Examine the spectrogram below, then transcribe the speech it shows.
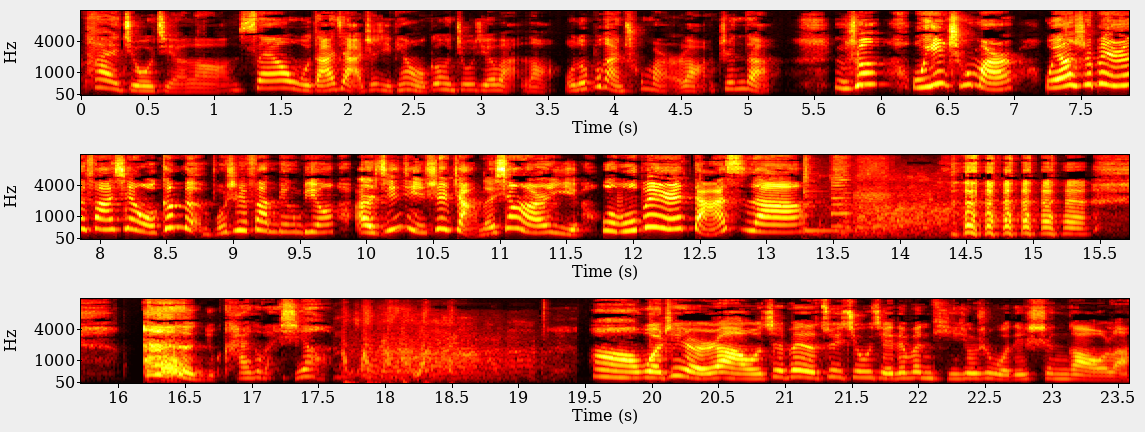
太纠结了，三幺五打假这几天我更纠结完了，我都不敢出门了，真的。你说我一出门，我要是被人发现我根本不是范冰冰，而仅仅是长得像而已，我不被人打死啊？就开个玩笑啊！我这人啊，我这辈子最纠结的问题就是我的身高了。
